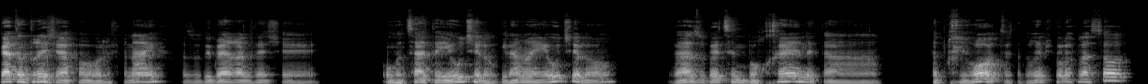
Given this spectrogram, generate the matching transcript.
גת אנדרי שהיה פה לפנייך, אז הוא דיבר על זה שהוא מצא את הייעוד שלו, הוא גילה מה הייעוד שלו, ואז הוא בעצם בוחן את, ה... את הבחירות ואת הדברים שהוא הולך לעשות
